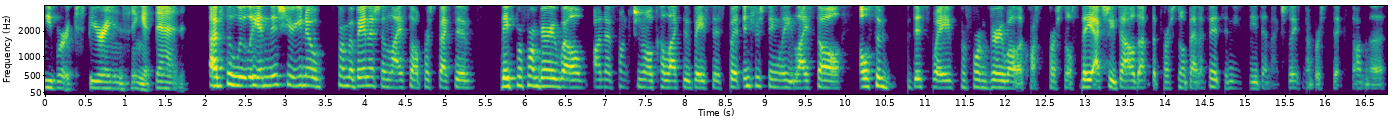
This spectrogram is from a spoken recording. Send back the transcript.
we were experiencing it then. Absolutely. And this year, you know, from a Vanish and Lysol perspective, they perform very well on a functional collective basis. But interestingly, Lysol also this way performed very well across personal. So they actually dialed up the personal benefits, and you see them actually as number six on the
